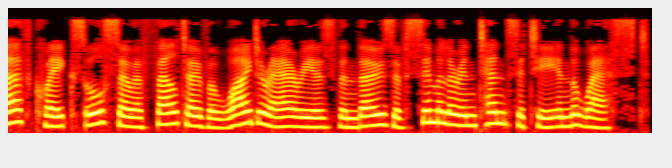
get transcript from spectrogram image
Earthquakes also are felt over wider areas than those of similar intensity in the west.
